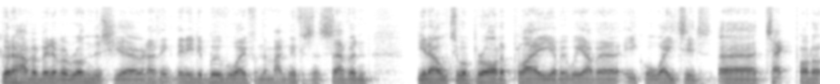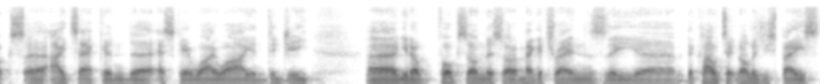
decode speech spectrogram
gonna have a bit of a run this year, and I think they need to move away from the Magnificent Seven. You know, to a broader play. I mean, we have a equal weighted uh, tech products, uh, ITEK and uh, SKYY and Digi uh, you know, focus on the sort of mega trends, the uh, the cloud technology space.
